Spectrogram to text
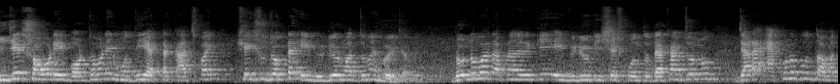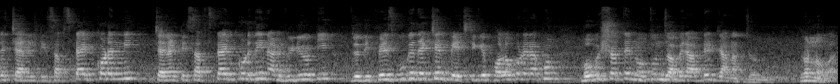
নিজের শহর এই বর্ধমানের মধ্যেই একটা কাজ পায়, সেই সুযোগটা এই ভিডিওর মাধ্যমে হয়ে যাবে। ধন্যবাদ আপনাদেরকে এই ভিডিওটি শেষ পর্যন্ত দেখার জন্য। যারা এখনও পর্যন্ত আমাদের চ্যানেলটি সাবস্ক্রাইব করেননি, চ্যানেলটি সাবস্ক্রাইব করে দিন আর ভিডিওটি যদি ফেসবুকে দেখছেন, পেজটিকে ফলো করে রাখুন। ভবিষ্যতে নতুন জবের আপডেট জানার জন্য। ধন্যবাদ।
